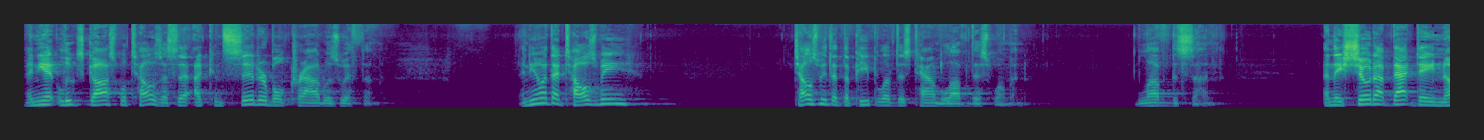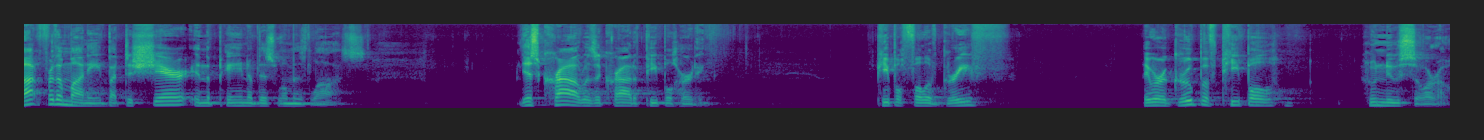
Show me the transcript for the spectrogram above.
And yet, Luke's gospel tells us that a considerable crowd was with them. And you know what that tells me? It tells me that the people of this town loved this woman, loved the son. And they showed up that day not for the money, but to share in the pain of this woman's loss. This crowd was a crowd of people hurting, people full of grief. They were a group of people who knew sorrow.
